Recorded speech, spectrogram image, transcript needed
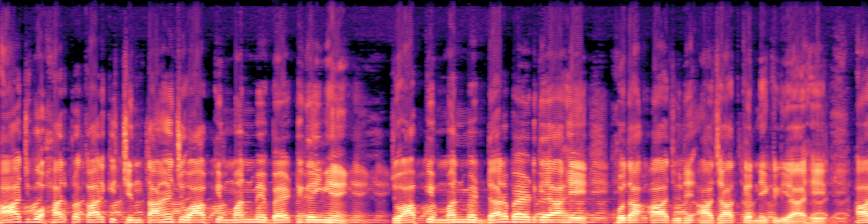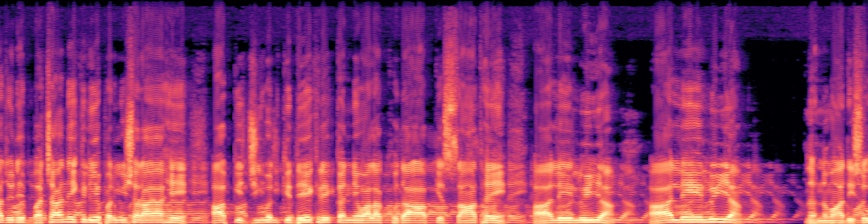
आज वो हर प्रकार की चिंताएँ जो आपके मन में बैठ गई हैं, जो आपके मन में डर बैठ गया है, खुदा आज उन्हें आज़ाद करने के लिए आया है। आज उन्हें बचाने के लिए परमेश्वर आया है। आपके जीवन की देख करने वाला खुदा आपके साथ है। हाले लुया लुया धन्यवाद यीशु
